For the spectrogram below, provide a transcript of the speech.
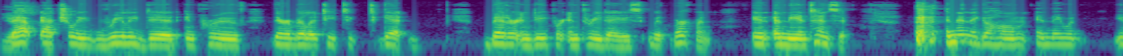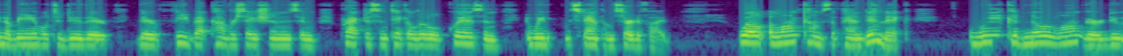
Yes. That actually really did improve their ability to, to get better and deeper in three days with Birkman in, in the intensive. and then they go home and they would, you know, be able to do their their feedback conversations and practice and take a little quiz and we stamp them certified. Well, along comes the pandemic we could no longer do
